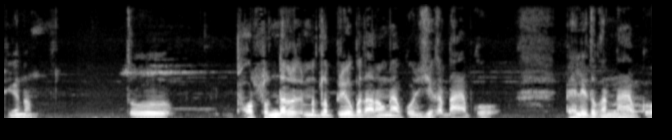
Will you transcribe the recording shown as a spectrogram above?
ठीक है ना? तो बहुत सुंदर मतलब प्रयोग बता रहा हूँ मैं आपको, ये करना है आपको। पहले तो करना है आपको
